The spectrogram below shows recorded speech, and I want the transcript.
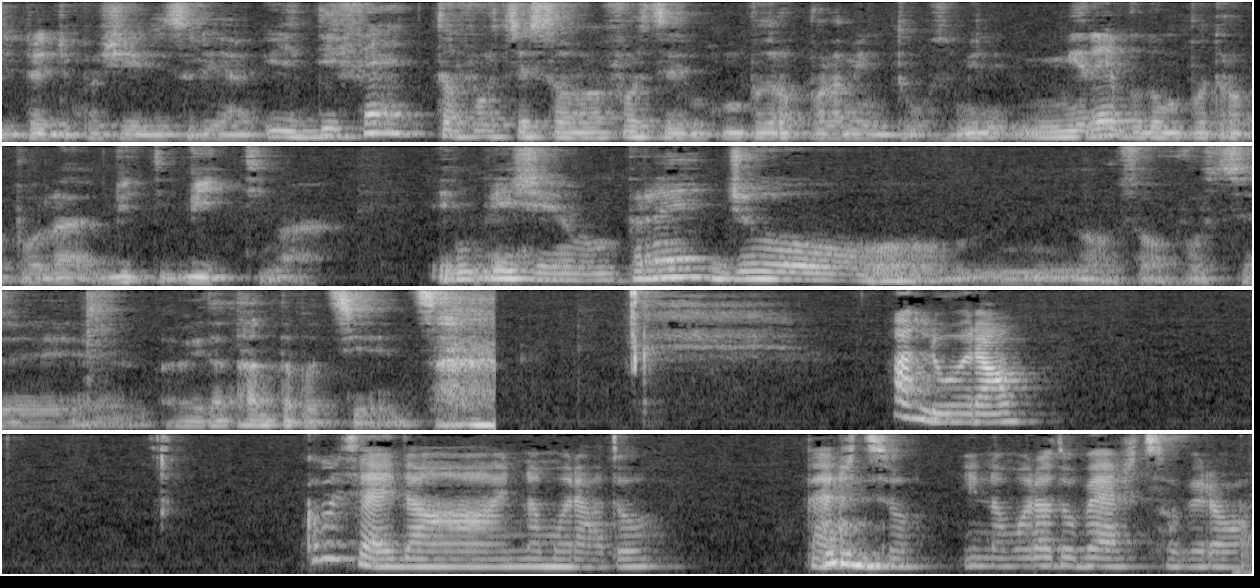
il pregio poi ci risolviamo. Il difetto forse sono forse un po' troppo lamentoso, mi, mi reputo un po' troppo la vitti- vittima. E invece un pregio, non lo so, forse avere tanta pazienza. Allora, come sei da innamorato? Perso, innamorato perso però,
